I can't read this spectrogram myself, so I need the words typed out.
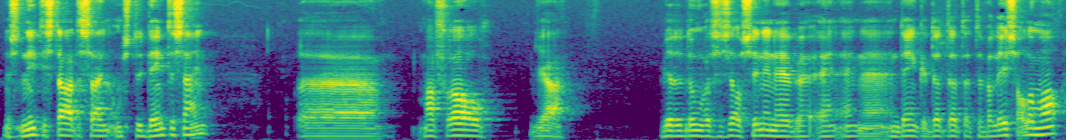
Dus niet in staat te zijn om student te zijn. Eh, maar vooral, ja, willen doen wat ze zelf zin in hebben en, en, en denken dat, dat dat er wel is allemaal.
